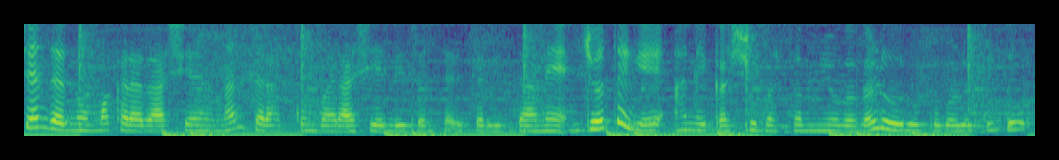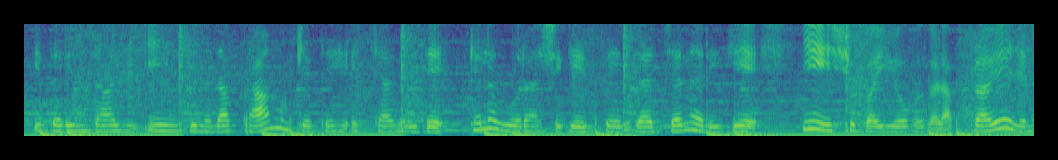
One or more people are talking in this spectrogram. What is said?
ಚಂದ್ರನು ಮಕರ ರಾಶಿಯ ನಂತರ ಕುಂಭ ರಾಶಿಯಲ್ಲಿ ಸಂಚರಿಸಲಿದ್ದಾನೆ. ಜೊತೆಗೆ ಅನೇಕ ಶುಭ ಸಂಯೋಗಗಳು ರೂಪುಗೊಳ್ಳುತ್ತಿದ್ದು, ಇದರಿಂದಾಗಿ ಈ ದಿನದ ಪ್ರಾಮುಖ್ಯತೆ ಹೆಚ್ಚಾಗಲಿದೆ. ಕೆಲವು ರಾಶಿಗೆ ಸೇರಿದ ಜನರಿಗೆ ಈ ಶುಭ ಯೋಗಗಳ ಪ್ರಯೋಜನ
